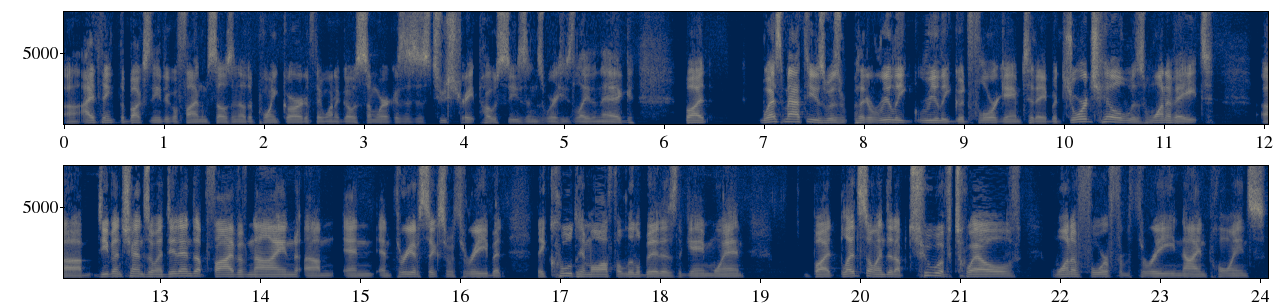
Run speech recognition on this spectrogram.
Uh, I think the Bucks need to go find themselves another point guard if they want to go somewhere because this is two straight postseasons where he's laid an egg. But Wes Matthews was played a really really good floor game today. But George Hill was one of eight. Um, DiVincenzo did end up five of nine um, and and three of six from three, but they cooled him off a little bit as the game went. But Bledsoe ended up two of 12, one of four from three, nine points.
